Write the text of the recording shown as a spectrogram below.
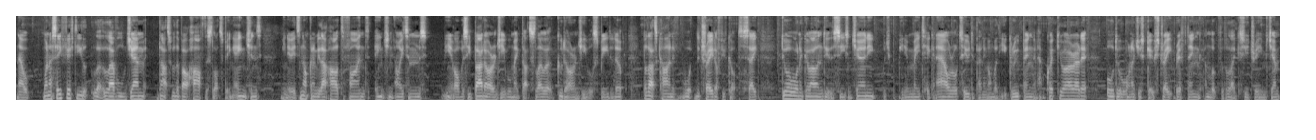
Now, when I say 50 level gem, that's with about half the slots being ancient. You know, it's not going to be that hard to find ancient items. You know, obviously bad RNG will make that slower, good RNG will speed it up, but that's kind of what the trade-off you've got to say. Do I want to go out and do the season journey, which you know may take an hour or two depending on whether you're grouping and how quick you are at it, or do I want to just go straight rifting and look for the Legacy Dreams gem?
